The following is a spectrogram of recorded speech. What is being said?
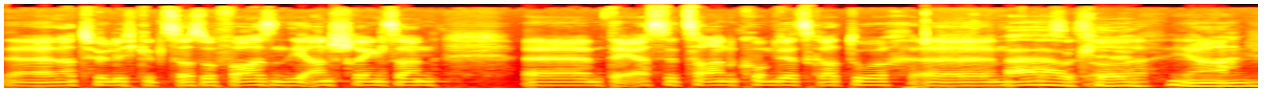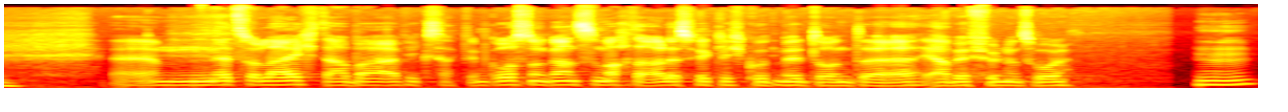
Äh, natürlich gibt es da so Phasen, die anstrengend sind. Äh, der erste Zahn kommt jetzt gerade durch. Ähm, ah, okay. Auch, ja, mhm. ähm, nicht so leicht, aber wie gesagt, im Großen und Ganzen macht er alles wirklich gut mit und äh, ja, wir fühlen uns wohl. Mhm.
